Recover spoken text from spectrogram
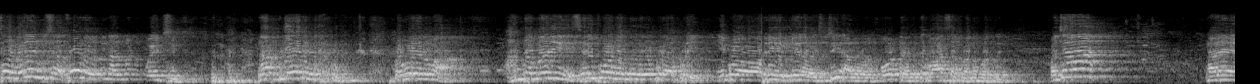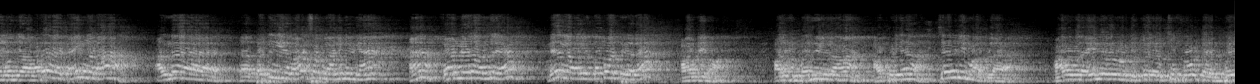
சார் ஒரே நிமிஷம் போன வரைக்கும் அது மட்டும் போயிடுச்சு. நான் அப்படியே ரொம்ப நேரமா. அந்த மாதிரி செல்போன் வந்தது எப்படி அப்படி. இப்போ கீழே வச்சுட்டு அதை ஒரு போட்டோ எடுத்து வாட்ஸ்அப் அனுப்புறது மச்சான் நான் கொஞ்சம் வர டைம்லடா அதனால பத்திரிகை வாட்ஸ்அப்ல அனுப்பிருக்கேன் வேற நேரம் வந்து நேரில் அவங்க தப்பா எடுத்துக்கல அப்படிமா அதுக்கு பதில் இல்லாம அப்படியா? சரி மாப்ள அவன் ஒரு ஐநூறு நோட்டு கீழே வச்சு போட்டோ எடுத்து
